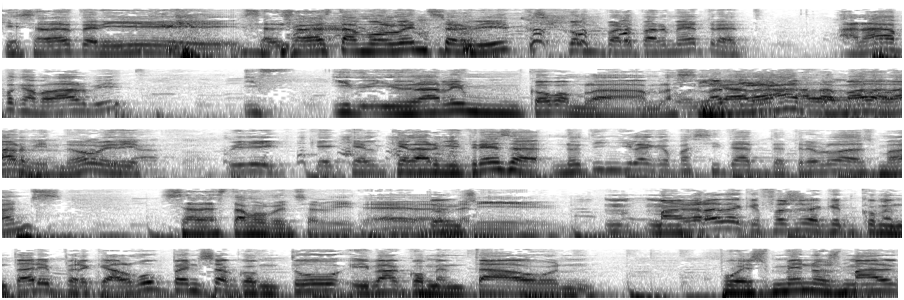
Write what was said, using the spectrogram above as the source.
que s'ha de tenir... s'ha d'estar molt ben servit com per permetre't anar cap a l'àrbit i, i, i donar-li un cop amb la, amb la cigada a la mà de no? l'àrbit, no? Vull dir, vull dir que, que, que l'arbitresa no tingui la capacitat de treure les mans s'ha d'estar molt ben servit, eh? De Doncs- tenir... M'agrada que facis aquest comentari perquè algú pensa com tu i va comentar un pues menos mal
